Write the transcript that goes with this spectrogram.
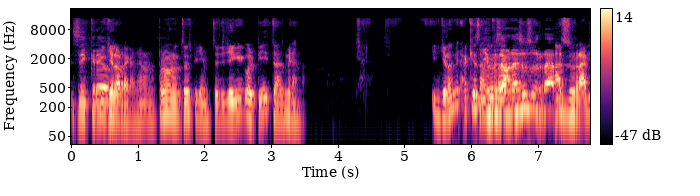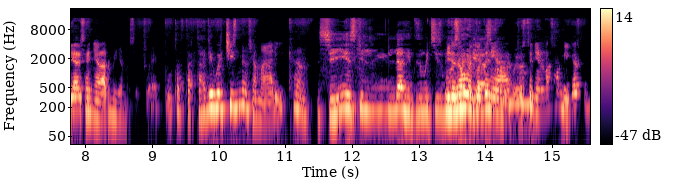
Sí, Y creo. que lo regañaron. Pero bueno, entonces pillé. Entonces yo llegué y golpeé y todas mirando. Y yo las miraba que Y estaban empezaban a susurrar. a susurrar y a señalarme. Y yo no sé, güey, puta, hasta acá llegó el chisme, o sea, marica. Sí, es que la gente es muy chismosa. Y en ese momento tenía, pues tenían unas amigas, pues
